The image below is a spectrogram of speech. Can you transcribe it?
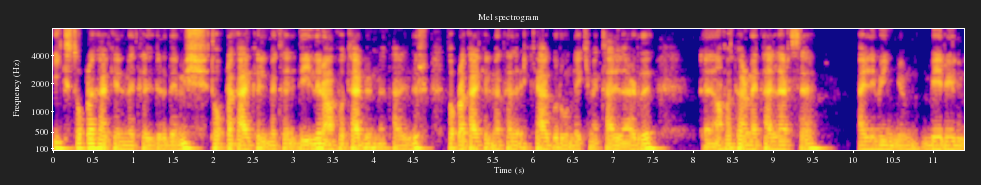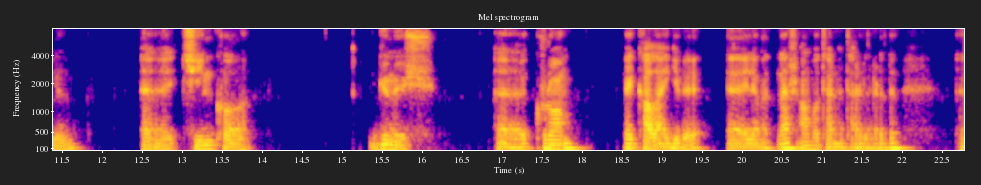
X toprak alkali metalidir demiş. Toprak alkali metali değildir. Amfoter bir metaldir. Toprak alkali metaller 2A grubundaki metallerdi. E, amfoter metallerse alüminyum, berilyum, e, çinko, gümüş, e, krom ve kalay gibi e, elementler amfoter metallerdi. E,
